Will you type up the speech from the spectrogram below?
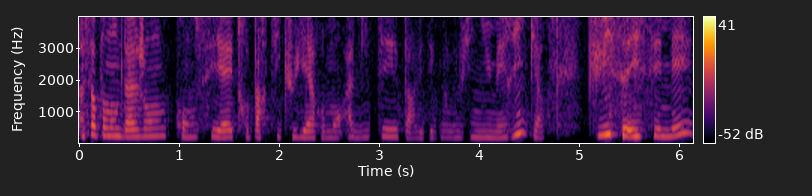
un certain nombre d'agents qu'on sait être particulièrement habités par les technologies numériques puissent essaimer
